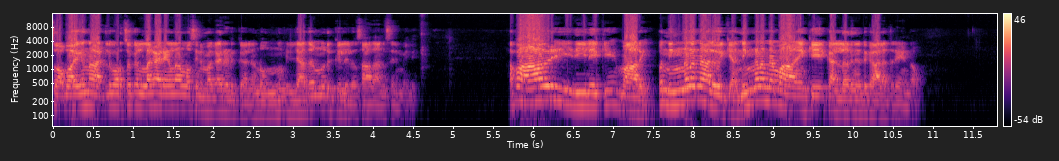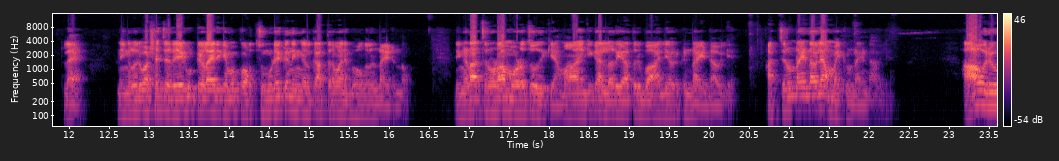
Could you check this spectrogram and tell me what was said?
സ്വാഭാവികം നാട്ടിൽ കുറച്ചൊക്കെ ഉള്ള കാര്യങ്ങളാണല്ലോ സിനിമക്കാർ എടുക്കുക. അല്ലാണ്ട് ഒന്നും ഇല്ലാതൊന്നും എടുക്കില്ലല്ലോ സാധാരണ സിനിമയിൽ അപ്പൊ ആ ഒരു രീതിയിലേക്ക് മാറി. ഇപ്പൊ നിങ്ങൾ തന്നെ ആലോചിക്കുക. നിങ്ങൾ തന്നെ മാങ്ങയ്ക്ക് കല്ലെറിഞ്ഞിട്ട് കാലത്രേ ഉണ്ടാവും? അല്ലേ? നിങ്ങൾ ഒരു പക്ഷെ ചെറിയ കുട്ടികളായിരിക്കുമ്പോൾ കുറച്ചും കൂടിയൊക്കെ നിങ്ങൾക്ക് അത്തരം അനുഭവങ്ങൾ ഉണ്ടായിട്ടുണ്ടോ നിങ്ങളുടെ അച്ഛനോടോ അമ്മയോടോ ചോദിക്കുക മാങ്ങയ്ക്ക് കല്ലെറിയാത്തൊരു ബാല്യം അവർക്ക് ഉണ്ടായിണ്ടാവില്ല അച്ഛനുണ്ടായിണ്ടാവില്ല അമ്മയ്ക്കും ഉണ്ടായിണ്ടാവില്ല ആ ഒരു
